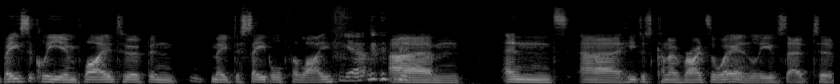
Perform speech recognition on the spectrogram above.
basically implied to have been made disabled for life. Yeah. um, and uh, he just kind of rides away and leaves Ed to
